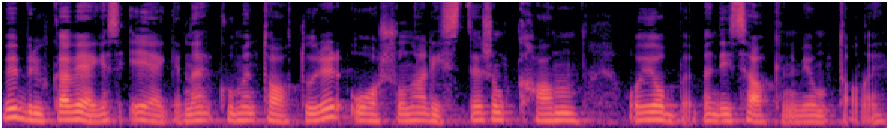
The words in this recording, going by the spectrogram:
ved bruk av VGs egne kommentatorer og journalister som kan å jobbe med de sakene vi omtaler.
